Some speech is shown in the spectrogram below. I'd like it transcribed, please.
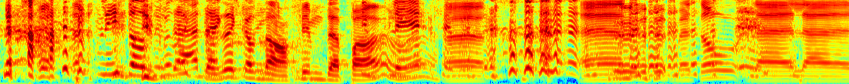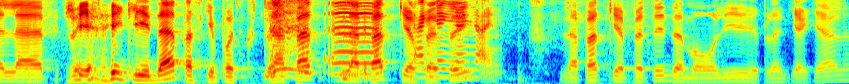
Please don't do ça that. faisait actually. comme dans un film de S'il peur. vous plaît, là. faites Euh, ça. Euh, mettons, la, la, la, Je vais y aller avec les dents parce qu'il n'y a pas de couteau. la, patte, la patte qui a Gang, pété. gang, gang. La patte qui a pété de mon lit est plein de caca, là.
